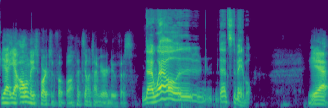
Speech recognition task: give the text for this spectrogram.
Yeah, yeah, only sports and football. That's the only time you're a doofus. Uh, well, uh, that's debatable. Yeah,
